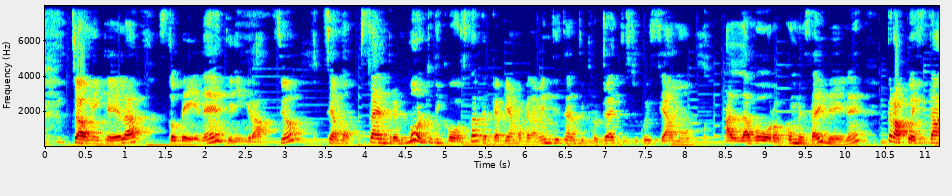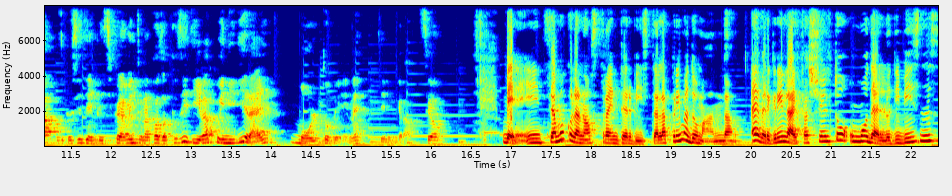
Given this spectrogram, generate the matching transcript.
Ciao Michela, sto bene, ti ringrazio. Siamo sempre molto di corsa perché abbiamo veramente tanti progetti su cui siamo al lavoro, come sai bene, però questa di questi tempi è sicuramente una cosa positiva, quindi direi molto bene, ti ringrazio. Bene, iniziamo con la nostra intervista. La prima domanda. Evergreen Life ha scelto un modello di business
